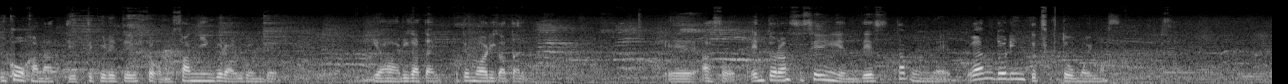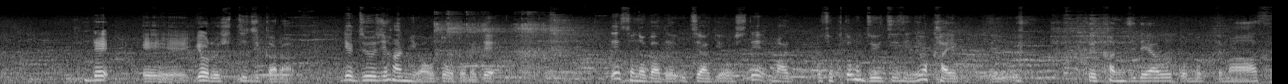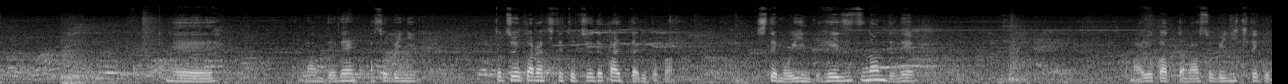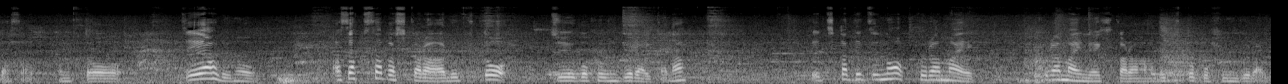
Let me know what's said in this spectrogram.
行こうかなって言ってくれてる人がもう3人ぐらいいるんでいやありがたい。とてもありがたい、えー、あそう。エントランス1000円です。多分ねワンドリンクつくと思います。で、えー、夜7時から。で10時半には音を止めて。でその場で打ち上げをして、まあ、遅くとも11時には帰るっていう。という感じでやろうと思ってます。えー、なんでね遊びに途中から来て途中で帰ったりとか。してもいいんで平日なんでね。まあ、よかったら遊びに来てください。本当 JR の浅草橋から歩くと15分ぐらいかな。で地下鉄の蔵前蔵前の駅から歩くと5分ぐらい。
